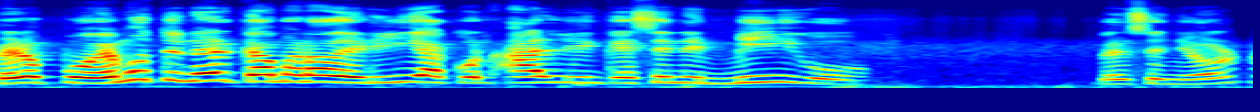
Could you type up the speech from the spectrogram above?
Pero podemos tener camaradería con alguien que es enemigo del Señor.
